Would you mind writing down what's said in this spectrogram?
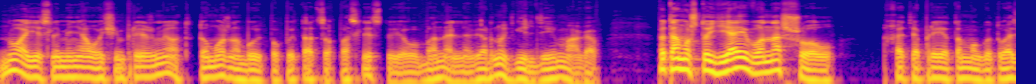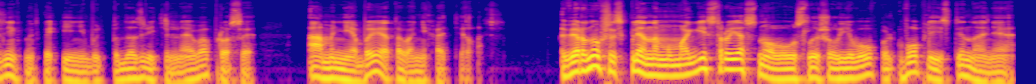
Ну, а если меня очень прижмет, то можно будет попытаться впоследствии его банально вернуть гильдии магов. Потому что я его нашел. Хотя при этом могут возникнуть какие-нибудь подозрительные вопросы. А мне бы этого не хотелось. Вернувшись к пленному магистру, я снова услышал его вопли и стенания.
